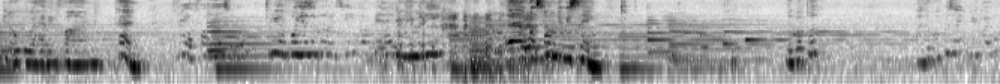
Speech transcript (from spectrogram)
you know, we were having fun. We sing? Lagu apa? Ah, lagu apa sayang? Do you remember?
